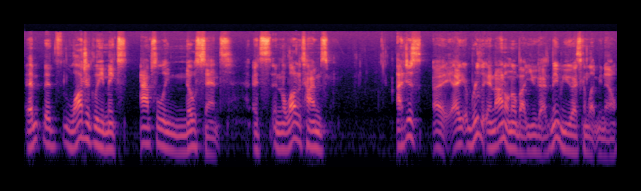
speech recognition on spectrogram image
that logically makes absolutely no sense. It's and a lot of times, I just I, I really and I don't know about you guys. Maybe you guys can let me know.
